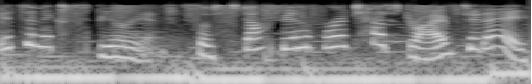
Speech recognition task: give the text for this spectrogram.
it's an experience. So stop in for a test drive today.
